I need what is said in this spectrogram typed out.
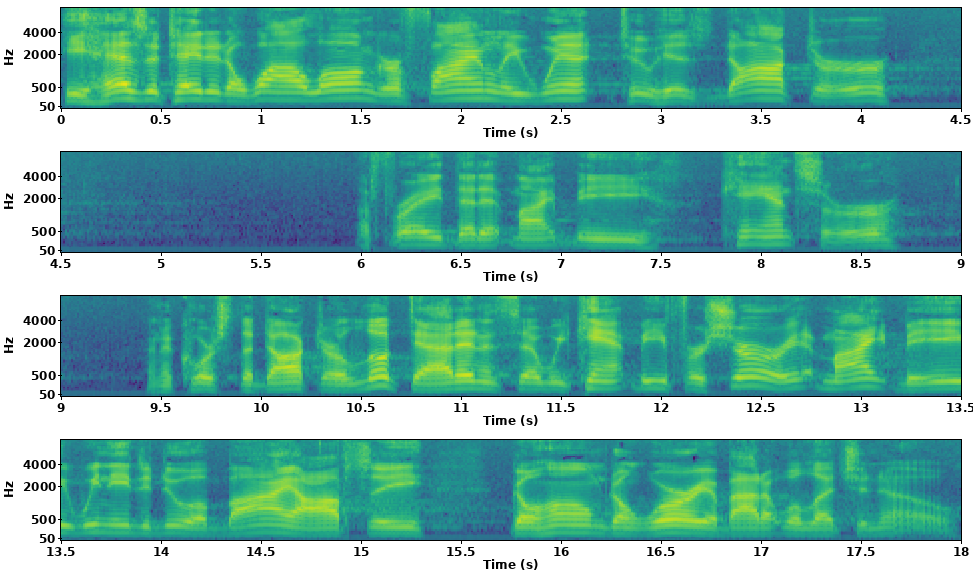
He hesitated a while longer, finally went to his doctor, afraid that it might be cancer. And of course, the doctor looked at it and said, We can't be for sure. It might be. We need to do a biopsy. Go home. Don't worry about it. We'll let you know.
